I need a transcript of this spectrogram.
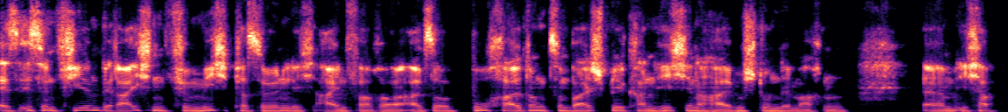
es ist in vielen Bereichen für mich persönlich einfacher. Also Buchhaltung zum Beispiel kann ich in einer halben Stunde machen. Ähm, ich habe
